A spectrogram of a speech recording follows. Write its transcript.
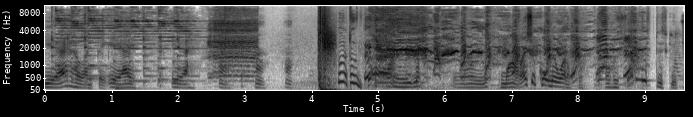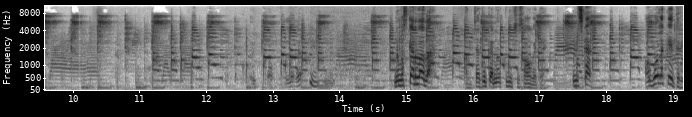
ए आय हा वाटतं ए आय ए आय मारा शिकवले वाटतं? हुशार दिसतीस की. नमस्कार दादा. आमच्या दुकानात तुमचं स्वागत आहे. नमस्कार. अहो बोला काहीतरी.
